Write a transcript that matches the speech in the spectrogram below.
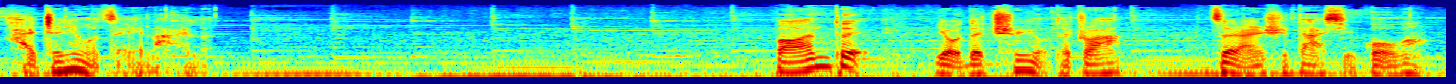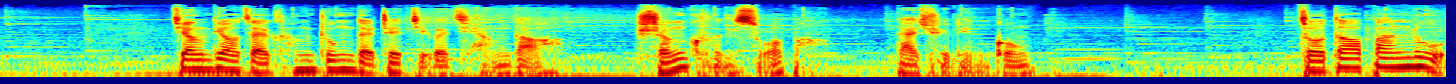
还真有贼来了。保安队有的吃有的抓，自然是大喜过望，将掉在坑中的这几个强盗绳捆索绑，带去领功。走到半路，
